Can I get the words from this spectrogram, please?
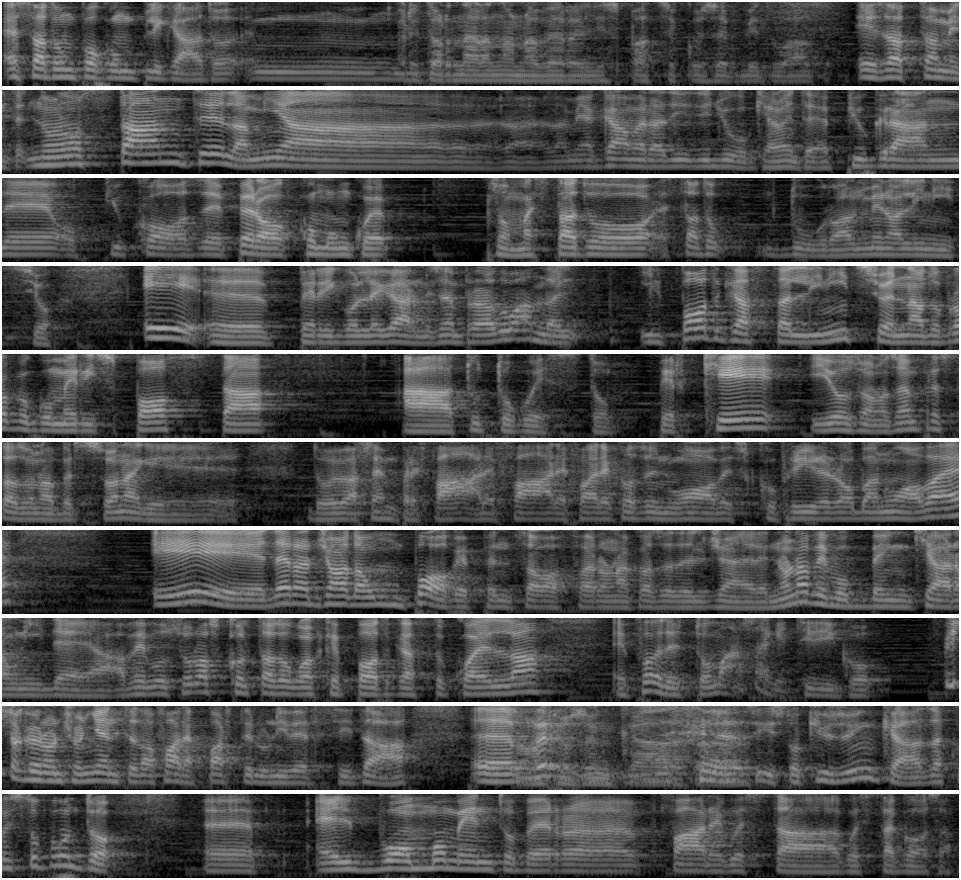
è stato un po' complicato. Mm, Ritornare a non avere gli spazi a cui sei abituato. Esattamente, nonostante la mia, la mia camera di, di giù chiaramente è più grande, ho più cose, però comunque insomma è stato, è stato duro, almeno all'inizio. E eh, per ricollegarmi sempre alla domanda, il, il podcast all'inizio è nato proprio come risposta a tutto questo, perché io sono sempre stato una persona che doveva sempre fare, fare, fare cose nuove, scoprire roba nuova, eh. Ed era già da un po' che pensavo a fare una cosa del genere. Non avevo ben chiara un'idea, avevo solo ascoltato qualche podcast qua e là e poi ho detto, ma sai che ti dico? Visto che non c'ho niente da fare a parte l'università, eh, Sono chiuso in casa. sì, sto chiuso in casa. A questo punto eh, è il buon momento per eh, fare questa, questa cosa.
